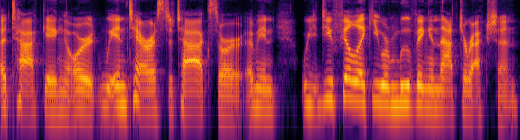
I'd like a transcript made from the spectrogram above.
attacking or in terrorist attacks? Or, I mean, do you feel like you were moving in that direction?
